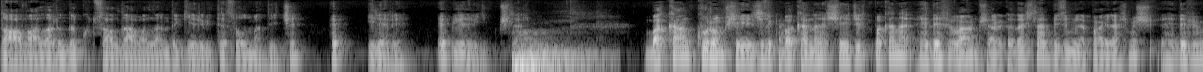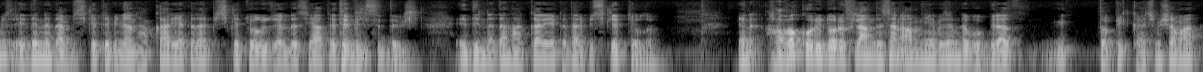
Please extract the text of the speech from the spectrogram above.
davalarında kutsal davalarında geri vites olmadığı için hep ileri. Hep ileri gitmişler. Bakan kurum, Şehircilik Bakanı. Şehircilik Bakanı hedefi varmış arkadaşlar. Bizimle paylaşmış. Hedefimiz Edirne'den bisiklete binen Hakkari'ye kadar bisiklet yolu üzerinde seyahat edebilsin demiş. Edirne'den Hakkari'ye kadar bisiklet yolu. Yani hava koridoru falan desen anlayabilirim de bu biraz topik kaçmış ama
